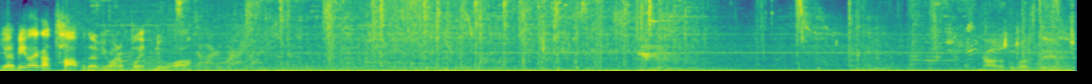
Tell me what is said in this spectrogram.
You gotta be like on top of them if you want to blink new. Not of of damage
